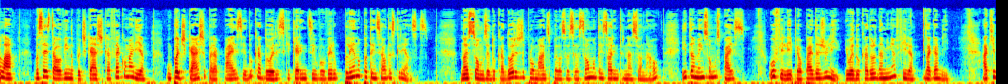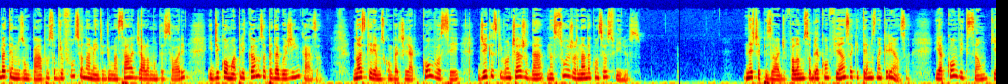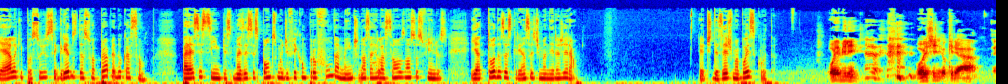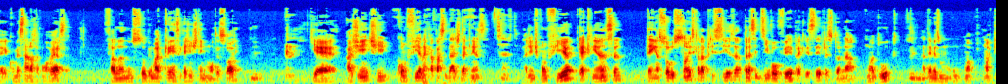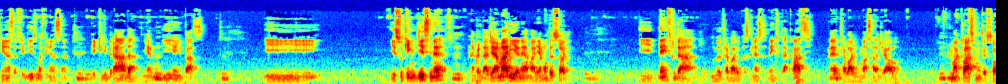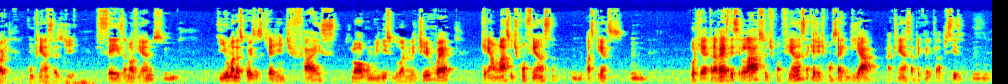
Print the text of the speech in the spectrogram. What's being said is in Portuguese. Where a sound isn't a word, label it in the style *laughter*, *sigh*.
Olá, você está ouvindo o podcast Café com Maria, um podcast para pais e educadores que querem desenvolver o pleno potencial das crianças. Nós somos educadores diplomados pela Associação Montessori Internacional e também somos pais. O Felipe é o pai da Julie e o educador da minha filha, da Gabi. Aqui batemos um papo sobre o funcionamento de uma sala de aula Montessori e de como aplicamos a pedagogia em casa. Nós queremos compartilhar com você dicas que vão te ajudar na sua jornada com seus filhos. Neste episódio, falamos sobre a confiança que temos na criança e a convicção que é ela que possui os segredos da sua própria educação. Parece simples, mas esses pontos modificam profundamente nossa relação aos nossos filhos e a todas as crianças de maneira geral. Eu te desejo uma boa escuta. Oi, Emily. Hoje eu queria é, começar a nossa conversa falando sobre uma crença que a gente tem no Montessori, hum. que é a gente confia na capacidade da criança. Certo. A gente confia que a criança tem as soluções que ela precisa para se desenvolver, para crescer, para se tornar um adulto, uhum. até mesmo uma, uma, criança feliz, uma criança uhum. equilibrada, em harmonia, uhum. em paz. Uhum. E isso quem disse, né? Uhum. Na verdade é a Maria, né? A Maria Montessori. Uhum. E dentro da, do meu trabalho com as crianças dentro da classe, né? Eu trabalho numa sala de aula, numa classe Montessori com crianças de 6 a 9 anos. E uma das coisas que a gente faz logo no início do ano letivo é criar um laço de confiança uhum. com as crianças. Uhum. Porque é através desse laço de confiança que a gente consegue guiar a criança para aquilo que ela precisa. Uhum.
